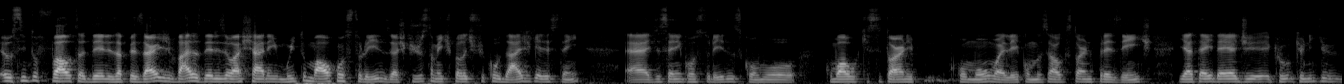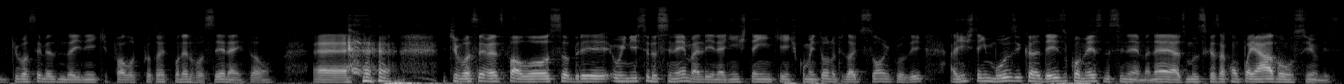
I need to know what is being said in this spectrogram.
eu, sinto falta deles, apesar de vários deles eu acharem muito mal construídos. acho que justamente pela dificuldade que eles têm é, de serem construídos como, como algo que se torne comum ali, como algo se torne presente. E até a ideia de. Que, que o Nick, que você mesmo daí, Nick, falou, que eu tô respondendo você, né? Então. É, que você mesmo falou sobre o início do cinema ali, né? A gente tem, que a gente comentou no episódio de som, inclusive, a gente tem música desde o começo do cinema, né? As músicas acompanhavam os filmes.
